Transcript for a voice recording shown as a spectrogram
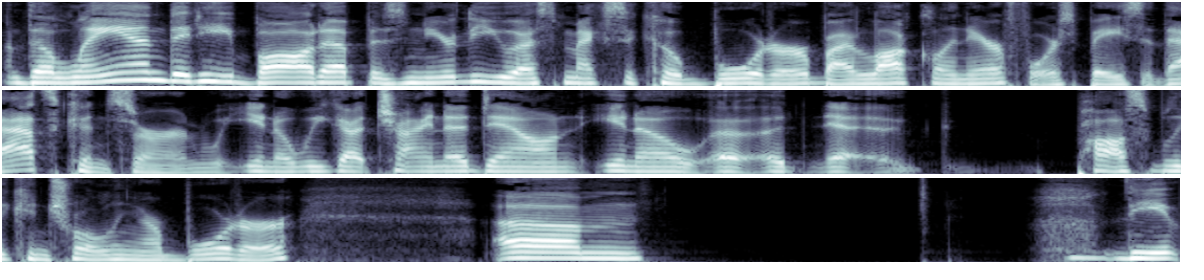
the land that he bought up is near the U.S. Mexico border by Laughlin Air Force Base. That's concerned. You know, we got China down. You know, uh, uh, possibly controlling our border. Um, the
